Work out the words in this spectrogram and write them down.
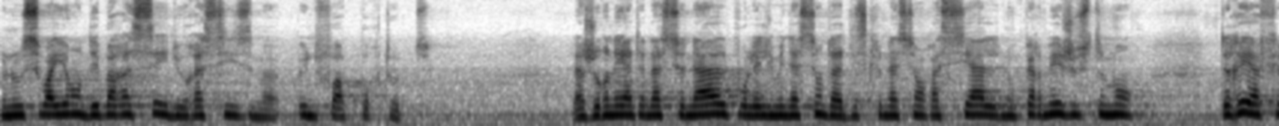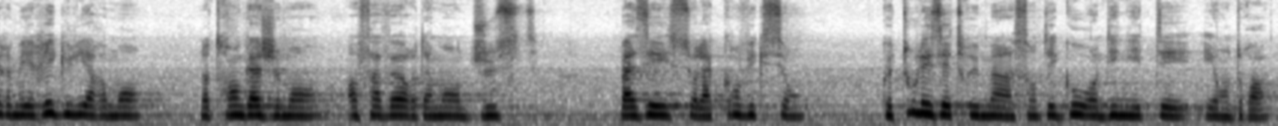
nous nous soyons débarrassés du racisme une fois pour toutes. La journée internationale pour l'élimination de la discrimination raciale nous permet justement de réaffirmer régulièrement notre engagement en faveur d'un monde juste, basé sur la conviction que tous les êtres humains sont égaux en dignité et en droit,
